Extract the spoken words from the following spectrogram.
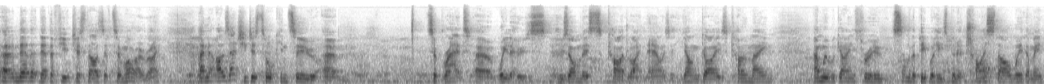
Um, they're, the, they're the future stars of tomorrow, right? And I was actually just talking to um, to Brad uh, Wheeler, who's who's on this card right now. He's a young guy, he's co-main, and we were going through some of the people he's been at TriStar with. I mean,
